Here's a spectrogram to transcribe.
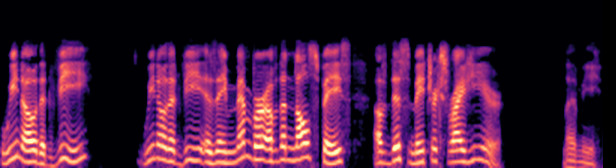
we know that V we know that V is a member of the null space of this matrix right here. Let me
